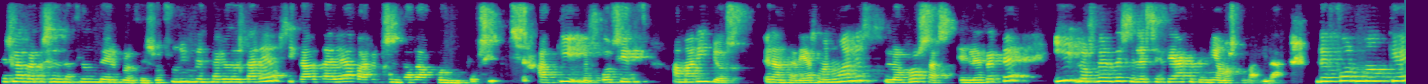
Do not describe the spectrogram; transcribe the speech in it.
es la representación del proceso. Es un inventario de tareas y cada tarea va representada con un POSIT. Aquí los POSITs amarillos eran tareas manuales, los rosas el RP y los verdes el SGA que teníamos que validar. De forma que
